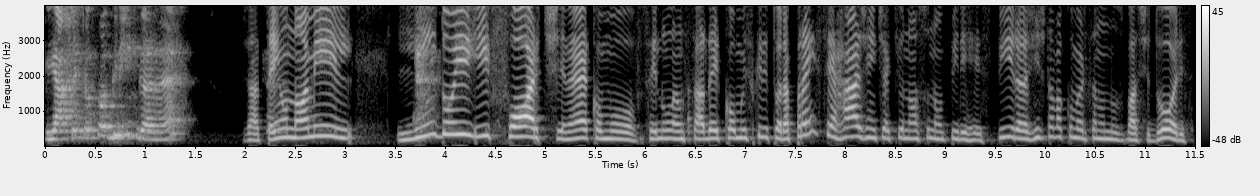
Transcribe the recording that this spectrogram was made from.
e acha que eu sou gringa, né? Já tem um nome lindo e, e, forte, né? Como sendo lançada aí como escritora. Para encerrar, gente, aqui o nosso Não Pire Respira, a gente estava conversando nos bastidores.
